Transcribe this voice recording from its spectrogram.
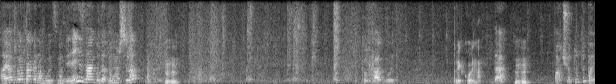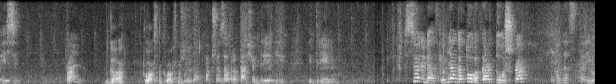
А я вот так она будет смотреть. Я не знаю куда. Думаешь, сюда? Мгм. Тут как будет? Прикольно. Да? Мгм. А что, тут и повесим. Правильно? Да, классно, Я классно думаю, будет. что да. Так что завтра тащим дрели и, и дрелим. Все, ребятки, у меня готова картошка. Я достаю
